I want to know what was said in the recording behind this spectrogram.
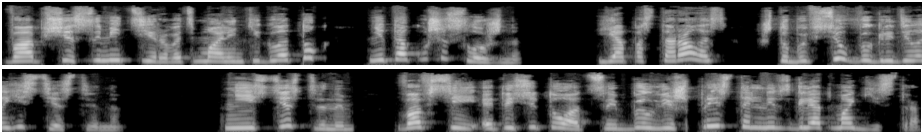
Вообще сымитировать маленький глоток не так уж и сложно. Я постаралась, чтобы все выглядело естественно. Неестественным во всей этой ситуации был лишь пристальный взгляд магистра,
